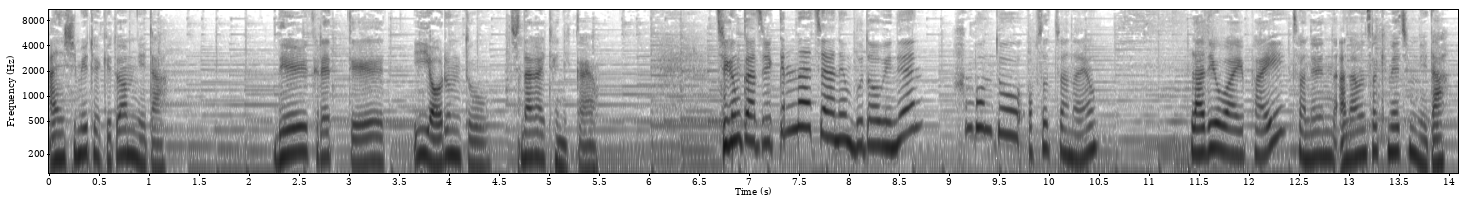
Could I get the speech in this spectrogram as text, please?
안심이 되기도 합니다. 늘 그랬듯 이 여름도 지나갈 테니까요. 지금까지 끝나지 않은 무더위는 한 번도 없었잖아요. 라디오 와이파이 저는 아나운서 김혜주입니다.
